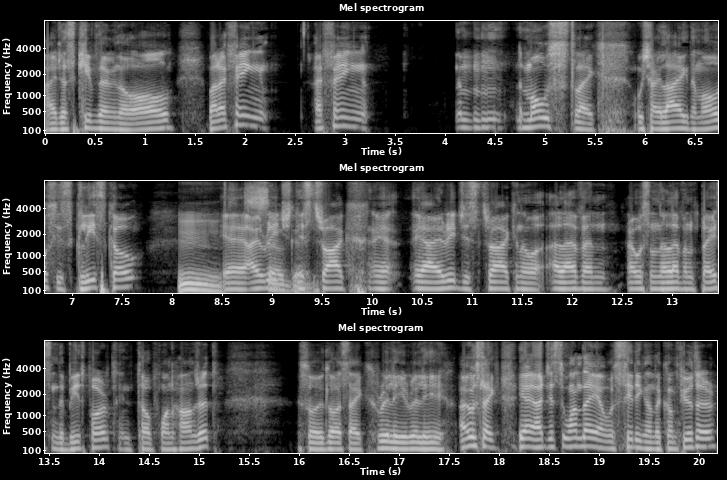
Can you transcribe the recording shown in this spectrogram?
I just keep them, you know, all. But I think, I think the, the most like, which I like the most is Glisco. Mm, Yeah, I so reached this track. Yeah, yeah, I reached this track. You know, eleven. I was on 11th place in the Beatport in top 100. So it was like really, really. I was like, yeah. I just one day I was sitting on the computer,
